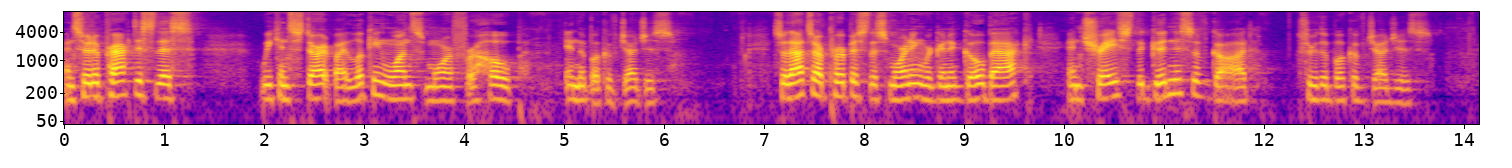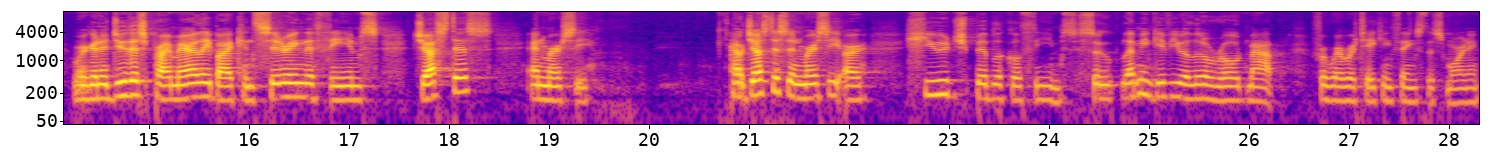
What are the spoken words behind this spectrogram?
And so to practice this, we can start by looking once more for hope in the book of Judges. So that's our purpose this morning. We're going to go back and trace the goodness of God through the book of Judges. We're going to do this primarily by considering the themes justice and mercy. Now, justice and mercy are huge biblical themes. So let me give you a little roadmap for where we're taking things this morning.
